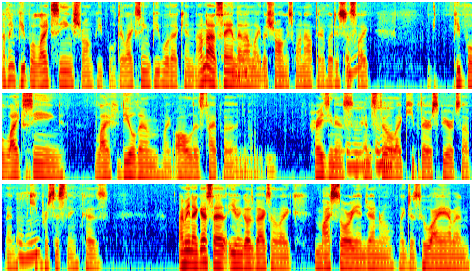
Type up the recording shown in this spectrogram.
I think people like seeing strong people. They like seeing people that can. I'm not saying that I'm Mhm. like the strongest one out there, but it's just Mhm. like people like seeing life deal them like all this type of you know craziness Mhm, and still mhm. like keep their spirits up and keep persisting. Because I mean, I guess that even goes back to like my story in general, like just who I am and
